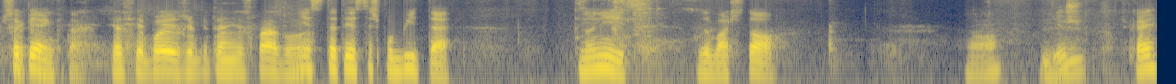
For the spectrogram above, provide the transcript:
Przepiękne. Ja się boję, żeby to nie spadło. Niestety jest też pobite. No nic. Zobacz to. No, widzisz? Czekaj.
